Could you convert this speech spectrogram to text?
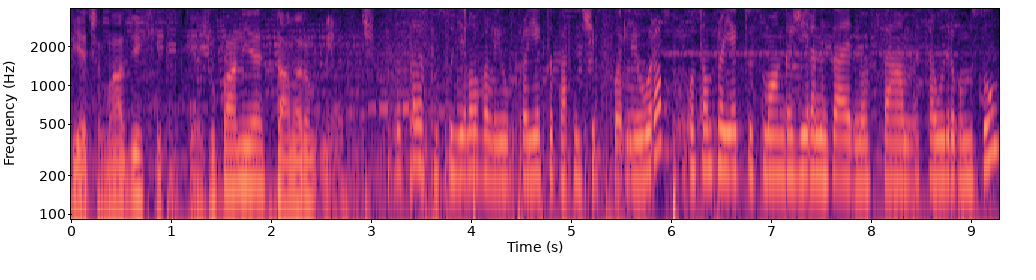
Vijeća mladih Istarske županije Tamarom Miletić. Do sada smo sudjelovali u projektu Partnership for Europe. U tom projektu smo angažirani zajedno sa, sa udrugom Zoom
